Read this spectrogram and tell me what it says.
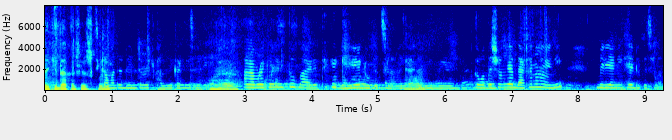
দেখি দেখা শেষ করি। আমাদের দিনটা বেশ ভালোই কাটছে। হ্যাঁ। আর আমরা কিন্তু বাইরে থেকে খেয়ে ঢুকেছিলাম তোমাদের সঙ্গে আর দেখানো হয়নি বিরিয়ানি খেয়ে ঢুকেছিলাম।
